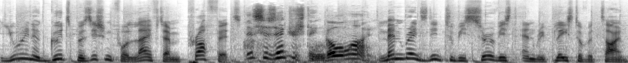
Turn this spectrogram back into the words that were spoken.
you're in a good position for lifetime profit. This is interesting. Go on. Membranes need to be serviced and replaced over time.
